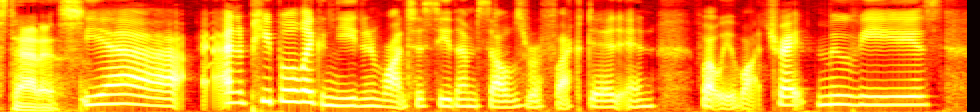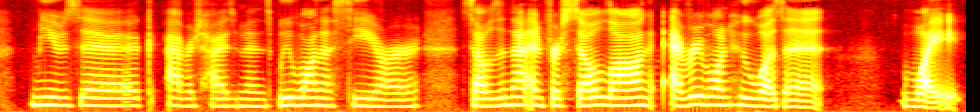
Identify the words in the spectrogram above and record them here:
status. Yeah, and people like need and want to see themselves reflected in what we watch, right? Movies, music, advertisements. We want to see ourselves in that. And for so long, everyone who wasn't white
